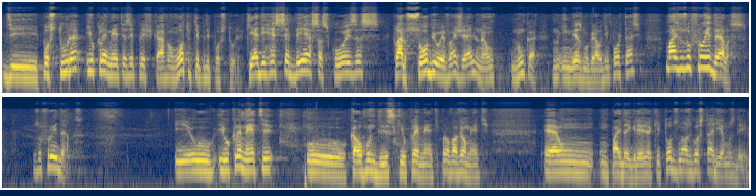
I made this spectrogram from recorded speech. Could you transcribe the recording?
de postura e o Clemente exemplificava um outro tipo de postura, que é de receber essas coisas, claro, sob o Evangelho, não nunca em mesmo grau de importância, mas usufruir delas, usufruir delas. E o, e o Clemente, o Calhoun diz que o Clemente provavelmente é um, um pai da igreja que todos nós gostaríamos dele,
